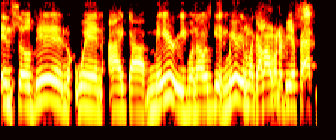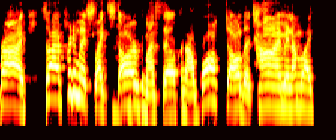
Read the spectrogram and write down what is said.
And so then when I got married, when I was getting married, I'm like, I don't want to be a fat bride. So I pretty much like starved myself and I walked all the time. And I'm like,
